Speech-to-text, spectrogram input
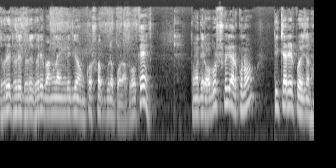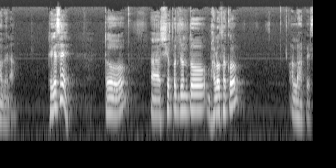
ধরে ধরে ধরে ধরে বাংলা, ইংরেজি অঙ্ক সবগুলো পড়াবো, ওকে? তোমাদের অবশ্যই আর কোনো টিচারের প্রয়োজন হবে না। ঠিক আছে? তো সে পর্যন্ত ভালো থাকো। আল্লাহ হাফেজ।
